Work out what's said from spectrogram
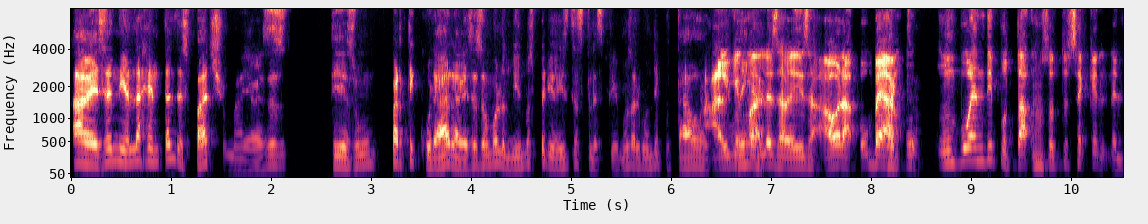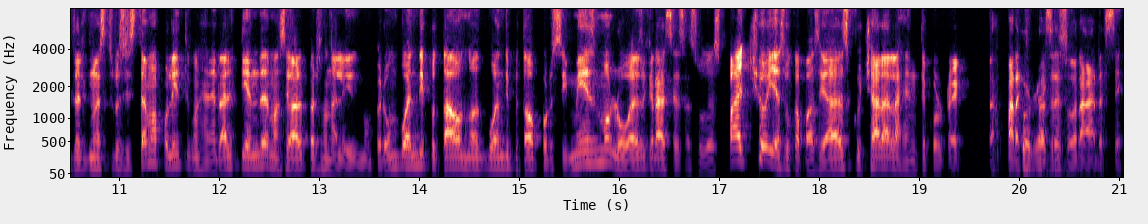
A veces ni es la gente del despacho, a veces Sí, es un particular, a veces somos los mismos periodistas que le escribimos a algún diputado. Alguien más les avisa. Ahora, vean, un, buen diputado, nosotros sé que el, nuestro sistema político en general tiende demasiado al personalismo, pero un buen diputado no es buen diputado por sí mismo, lo es gracias a su despacho y a su capacidad de escuchar a la gente correcta para asesorarse.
